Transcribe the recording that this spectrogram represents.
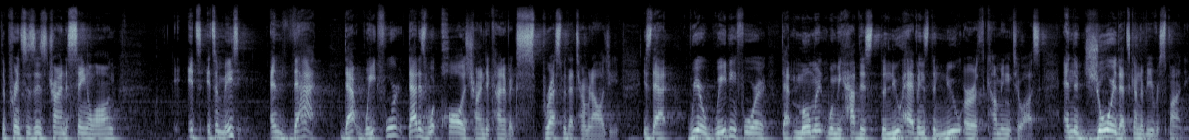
the princesses, trying to sing along. It's, it's amazing. And that, that wait for, that is what Paul is trying to kind of express with that terminology, is that we are waiting for that moment when we have this, the new heavens, the new earth coming to us, and the joy that's going to be responding.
